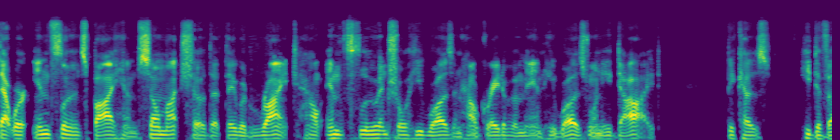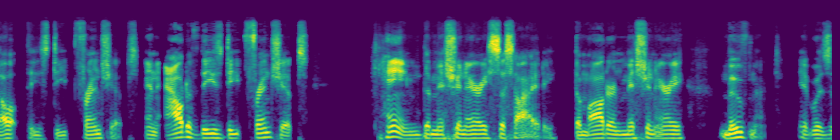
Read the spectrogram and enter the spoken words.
that were influenced by him so much so that they would write how influential he was and how great of a man he was when he died because he developed these deep friendships and out of these deep friendships came the missionary society the modern missionary movement it was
